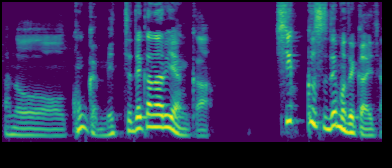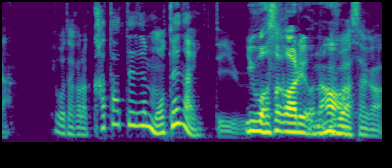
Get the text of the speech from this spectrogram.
あのー今回めっちゃでかなるやんか。6でもでかいじゃん。結構だから片手で持てないっていういう噂があるよな。噂がね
